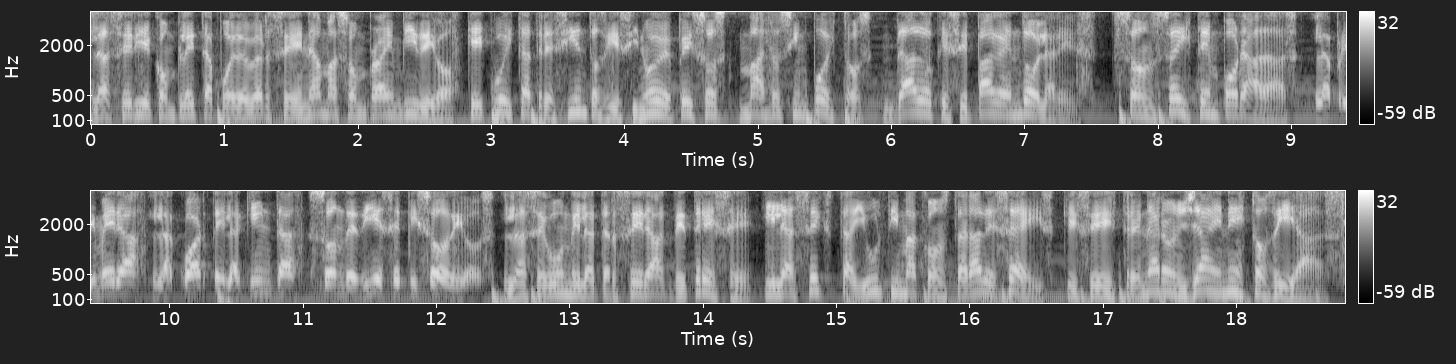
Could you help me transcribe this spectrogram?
La serie completa puede verse en Amazon Prime Video, que cuesta 319 pesos más los impuestos, dado que se paga en dólares. Son seis temporadas. La primera, la cuarta y la quinta son de 10 episodios. La segunda y la tercera de 13. Y la sexta y última constará de 6, que se estrenaron ya en estos días.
